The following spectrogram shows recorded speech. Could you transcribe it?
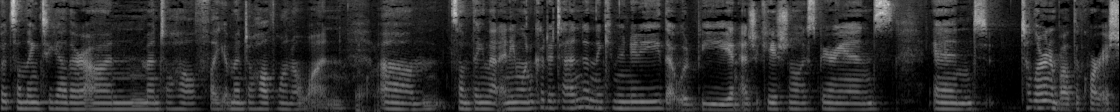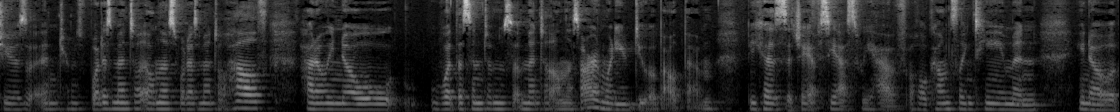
put something together on mental health, like a mental health 101, um, something that anyone could attend in the community that would be an educational experience and to learn about the core issues in terms of what is mental illness, what is mental health, how do we know what the symptoms of mental illness are, and what do you do about them? Because at JFCS we have a whole counseling team, and you know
